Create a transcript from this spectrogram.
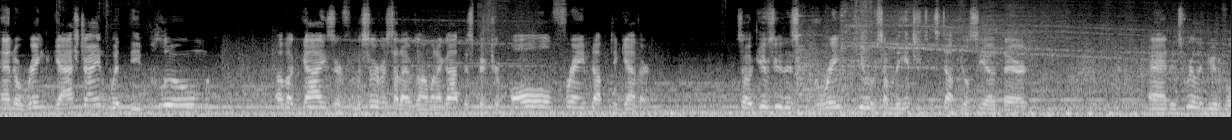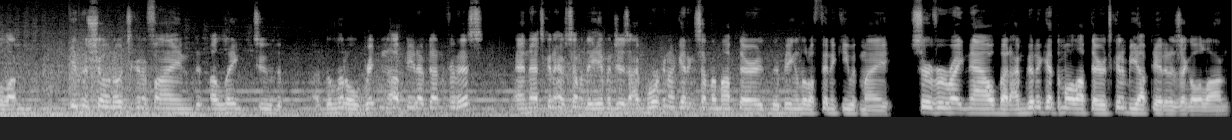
And a ringed gas giant with the plume of a geyser from the surface that I was on when I got this picture all framed up together. So it gives you this great view of some of the interesting stuff you'll see out there. And it's really beautiful. I'm in the show notes, you're going to find a link to the, the little written update I've done for this. And that's going to have some of the images. I'm working on getting some of them up there. They're being a little finicky with my server right now, but I'm going to get them all up there. It's going to be updated as I go along.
